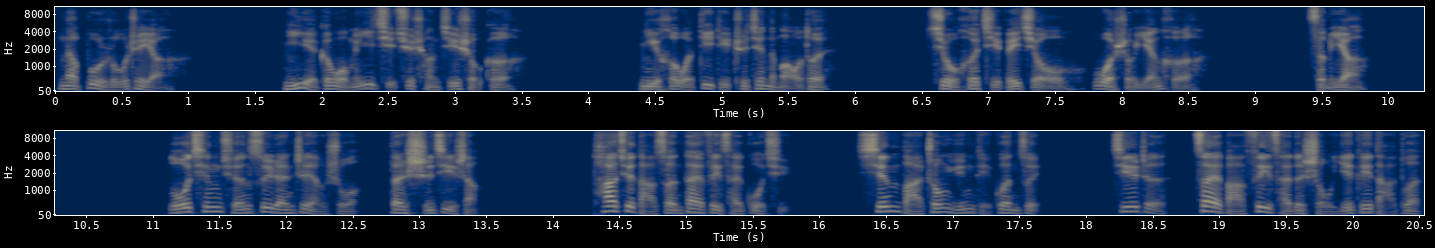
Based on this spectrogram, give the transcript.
那不如这样，你也跟我们一起去唱几首歌，你和我弟弟之间的矛盾，就喝几杯酒，握手言和，怎么样？罗清泉虽然这样说，但实际上，他却打算带废材过去，先把庄云给灌醉，接着再把废材的手也给打断，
